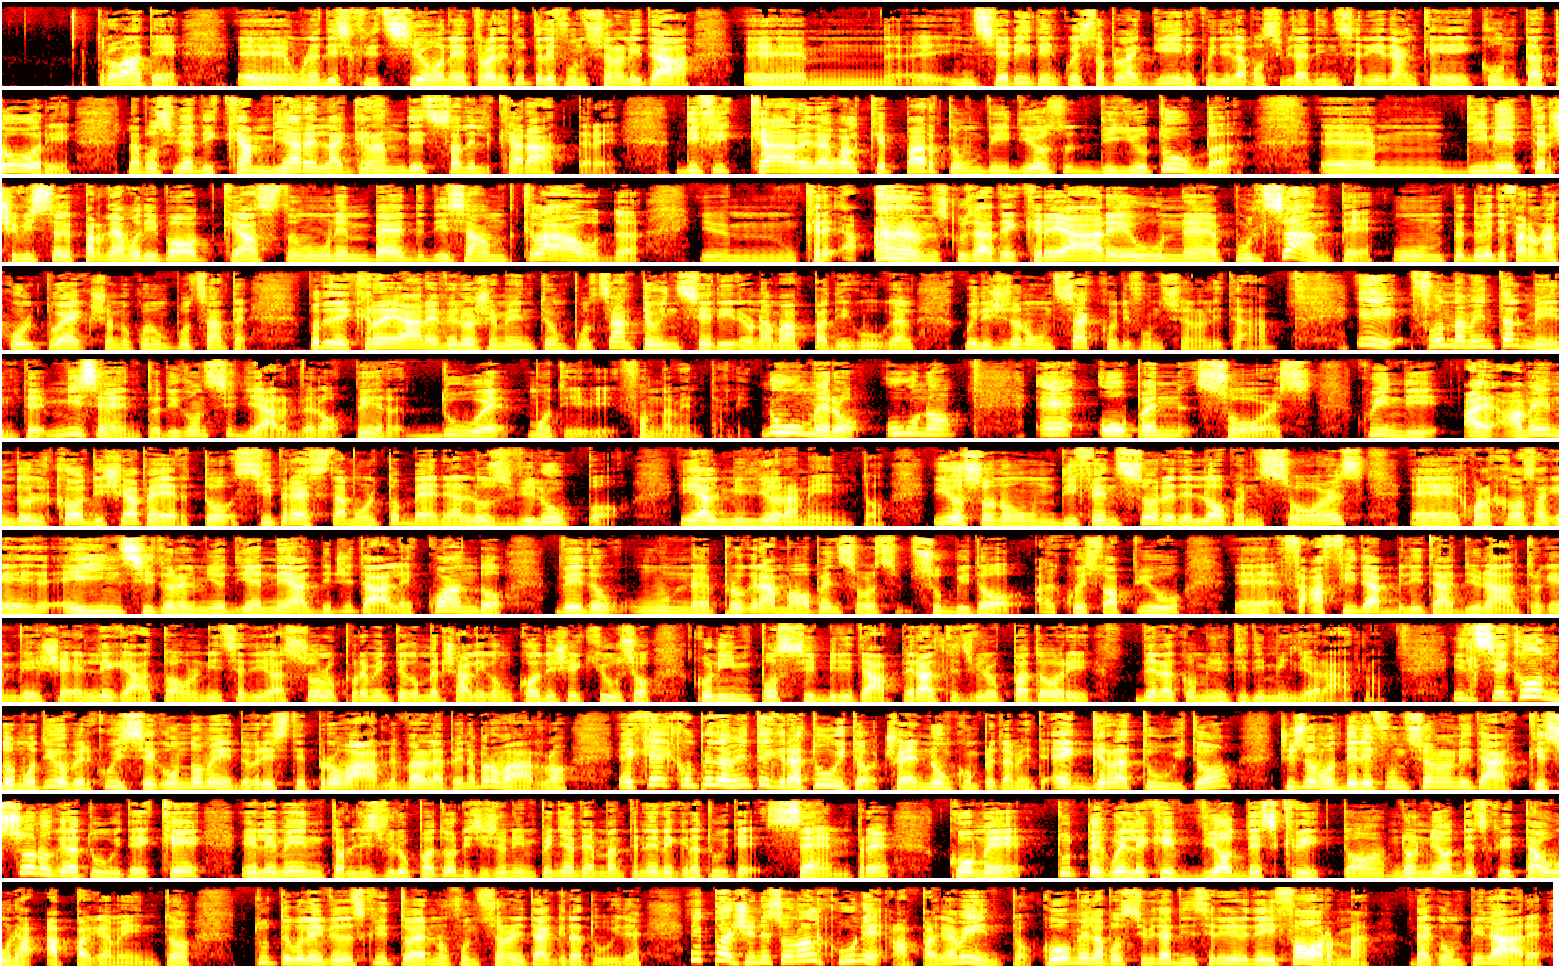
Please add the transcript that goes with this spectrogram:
trovate eh, una descrizione, trovate tutte le funzionalità ehm, eh, inserite in questo plugin, quindi la possibilità di inserire anche i contatori, la possibilità di cambiare la grandezza del carattere, di ficcare da qualche parte un video di YouTube, ehm, di metterci, visto che parliamo di podcast, un embed di SoundCloud, ehm, cre- scusate, creare un pulsante, un, dovete fare una call to action con un pulsante, potete creare velocemente un pulsante o inserire una mappa di Google, quindi ci sono un sacco di funzionalità e fondamentalmente mi sento di consigliarvelo per due motivi fondamentali. Numero uno è open source. Quindi, a- avendo il codice aperto, si presta molto bene allo sviluppo e al miglioramento. Io sono un difensore dell'open source, è qualcosa che è insito nel mio DNA digitale. Quando vedo un programma open source, subito questo ha più eh, affidabilità di un altro che invece è legato a un'iniziativa solo puramente commerciale con codice chiuso, con impossibilità per altri sviluppatori della community di migliorarlo. Il secondo motivo per cui secondo me dovreste provarlo e vale la pena provarlo è che è completamente gratuito gratuito, cioè non completamente, è gratuito, ci sono delle funzionalità che sono gratuite e che Elementor, gli sviluppatori si sono impegnati a mantenere gratuite sempre, come tutte quelle che vi ho descritto, non ne ho descritta una a pagamento, tutte quelle che vi ho descritto erano funzionalità gratuite e poi ce ne sono alcune a pagamento, come la possibilità di inserire dei form da compilare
